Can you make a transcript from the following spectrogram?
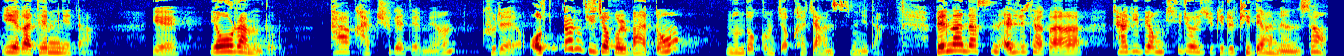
이해가 됩니다. 예, 여우람도 다 갖추게 되면 그래요. 어떤 기적을 봐도 눈도 끔찍하지 않습니다. 베나다스는 엘리사가 자기 병 치료해 주기를 기대하면서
